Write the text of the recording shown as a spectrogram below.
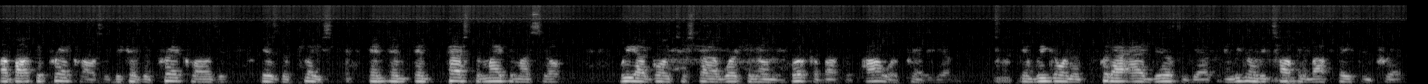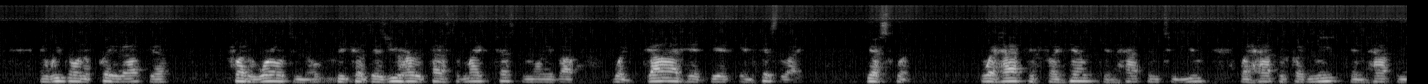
about the prayer closet because the prayer closet is the place. And, and, and Pastor Mike and myself, we are going to start working on a book about the power of prayer together and we're going to put our ideas together and we're going to be talking about faith and prayer and we're going to put it out there for the world to know because as you heard pastor mike's testimony about what god had did in his life guess what what happened for him can happen to you what happened for me can happen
